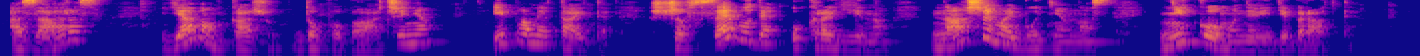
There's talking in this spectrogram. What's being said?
А зараз я вам кажу до побачення. І пам'ятайте, що все буде Україна, наше майбутнє в нас нікому не відібрати.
